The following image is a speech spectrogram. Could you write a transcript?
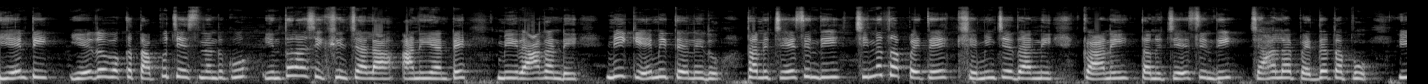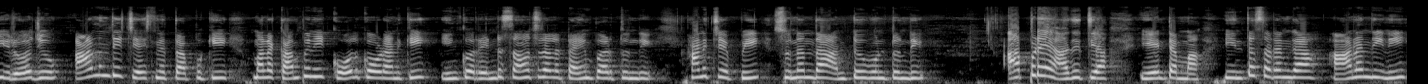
ఏంటి ఏదో ఒక తప్పు చేసినందుకు ఇంతలా శిక్షించాలా అని అంటే మీరాగండి మీకేమీ తెలీదు. తను చేసింది చిన్న తప్పైతే క్షమించేదాన్ని. కానీ తను చేసింది చాలా పెద్ద తప్పు. ఈరోజు ఆనంది చేసిన తప్పుకి మన కంపెనీ కోలుకోవడానికి ఇంకో రెండు సంవత్సరాల టైం పడుతుంది అని చెప్పి సునంద అంటూ ఉంటుంది. అప్పుడే ఆదిత్య ఏంటమ్మా ఇంత సడన్గా ఆనందిని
